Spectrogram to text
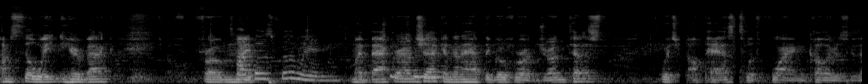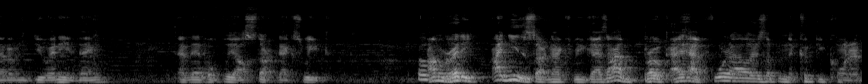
I'm still waiting to hear back from my Tacos for the win. my background check, and then I have to go for a drug test, which I'll pass with flying colors because I don't do anything. And then hopefully I'll start next week. I'm ready. I need to start next week, guys. I'm broke. I have four dollars up in the cookie corner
